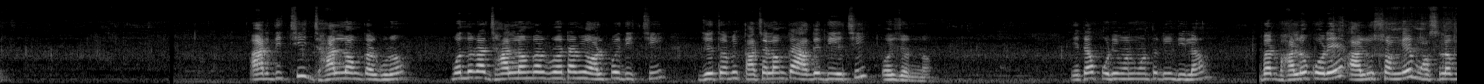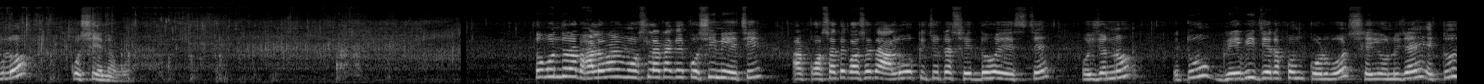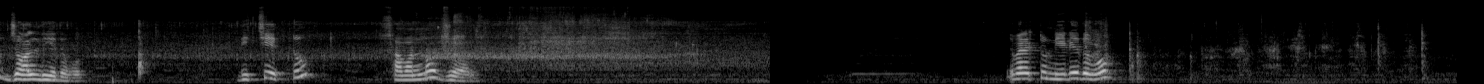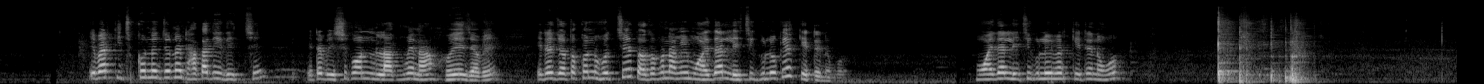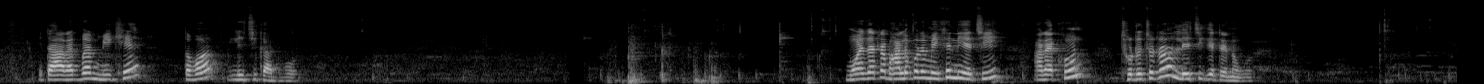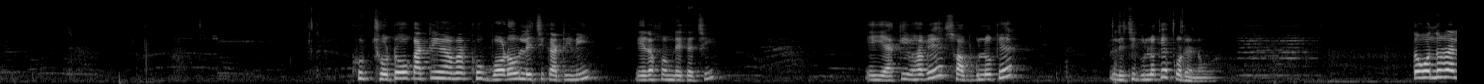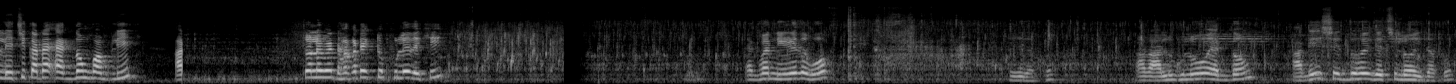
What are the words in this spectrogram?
আর দিচ্ছি ঝাল লঙ্কার গুঁড়ো। বন্ধুরা, ঝাল লঙ্কার গুঁড়োটা আমি অল্পই দিচ্ছি, যেহেতু আমি কাঁচা লঙ্কা আগে দিয়েছি ওই জন্য। এটাও পরিমাণ মতো নিয়ে দিলাম। এবার ভালো করে আলুর সঙ্গে মশলাগুলো কষিয়ে নেব। তো বন্ধুরা, ভালোভাবে মশলাটাকে কষিয়ে নিয়েছি। আর কষাতে কষাতে আলুও কিছুটা সেদ্ধ হয়ে এসছে। ওই জন্য একটু গ্রেভি যেরকম করব, সেই অনুযায়ী একটু জল দিয়ে দেব। দিচ্ছি একটু সামান্য জল। এবার একটু নেড়ে দেবো। এবার কিছুক্ষণের জন্য ঢাকা দিয়ে দিচ্ছে। এটা বেশিক্ষণ লাগবে না, হয়ে যাবে। এটা যতক্ষণ হচ্ছে ততক্ষণ আমি ময়দার লেচিগুলোকে কেটে নেব। ময়দার লেচিগুলো এবার কেটে নেব। এটা আর একবার মেখে তারপর লিচি কাটবো। ময়দাটা ভালো করে মেখে নিয়েছি আর এখন ছোট ছোট লেচি কেটে নেব। খুব ছোটও কাটিনি, আবার খুব বড়ও লেচি কাটিনি, এরকম রেখেছি। এই একইভাবে সবগুলোকে, লেচিগুলোকে করে নেব। তো বন্ধুরা, লেচি কাটা একদম কমপ্লিট আর চলো এবার ঢাকাটা একটু খুলে দেখি। একবার নেড়ে দেবো। এই দেখো, আর আলুগুলোও একদম আগেই সেদ্ধ হয়ে গেছিল, এই দেখো।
